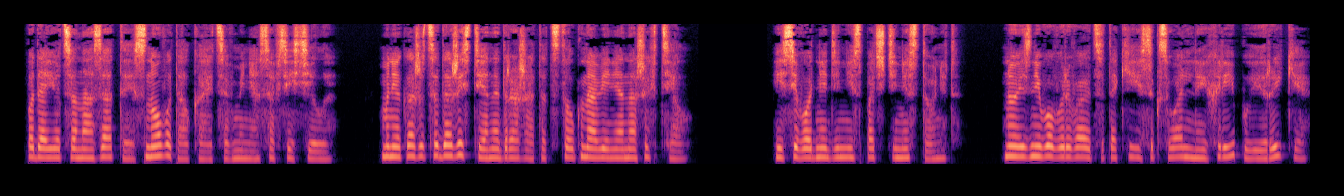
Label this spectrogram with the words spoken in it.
Подается назад и снова толкается в меня со всей силы. Мне кажется, даже стены дрожат от столкновения наших тел. И сегодня Денис почти не стонет. Но из него вырываются такие сексуальные хрипы и рыки,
